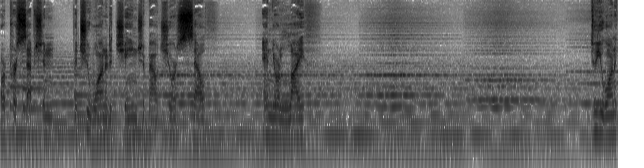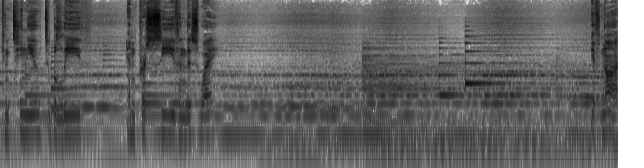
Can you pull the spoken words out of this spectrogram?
or perception that you wanted to change about yourself and your life? Do you want to continue to believe and perceive in this way? Not,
